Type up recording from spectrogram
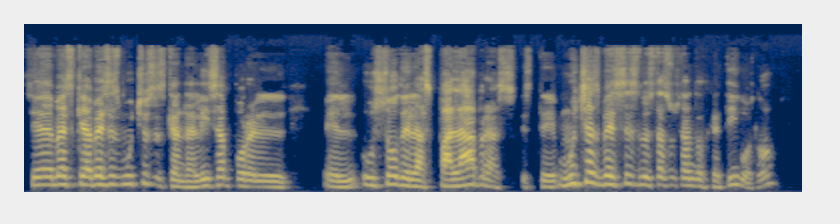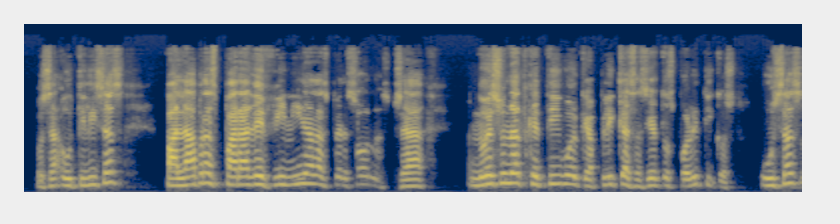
Sí, además que a veces muchos se escandalizan por el, el uso de las palabras. Este, muchas veces no estás usando adjetivos, ¿no? O sea, utilizas palabras para definir a las personas. O sea, no es un adjetivo el que aplicas a ciertos políticos, usas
